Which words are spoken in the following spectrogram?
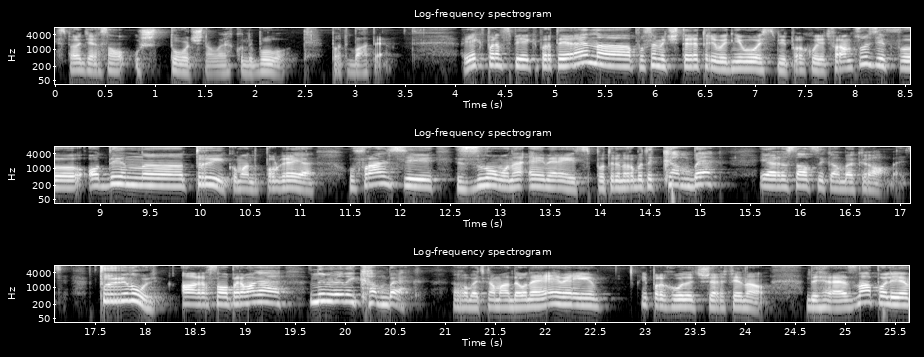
І справді Арсеналу уж точно легко не було проти Бате. Як, в принципі, як і проти Рена, по сумі 4-3 в одній восьмі проходять французів. Е, 1-3 команда програє у Франції. Знову на Emirates потрібно робити камбек. І Арсенал цей камбек робить. 3-0. Арсенал перемагає. Неймовірний камбек. Робить команда у Емері і проходить в чвертьфінал, де грає з Наполі.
